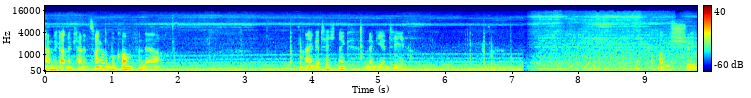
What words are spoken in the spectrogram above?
Haben wir gerade eine kleine Zange bekommen von der Neigetechnik, von der GNT. Guck mal, wie schön.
